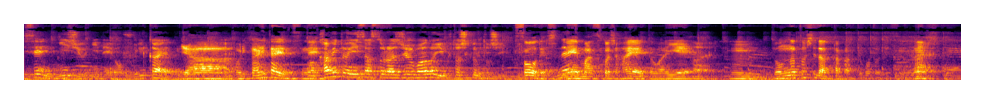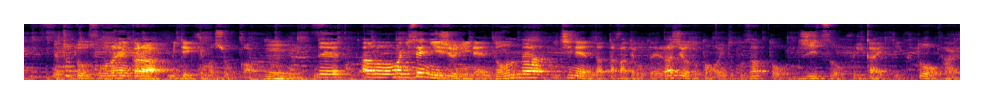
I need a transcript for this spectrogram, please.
2022年を振り返る。いやー振り返りたいですね、まあ紙と印刷とラジオ版の行く年来る年っていそうですね。まあ少し早いとはいえ、はい。うん、どんな年だったかってことですよね、でちょっとその辺から見ていきましょうか。うん。であの、まあ、2022年どんな1年だったかということでラジオとともにちょっとざっと事実を振り返っていくと、はい。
